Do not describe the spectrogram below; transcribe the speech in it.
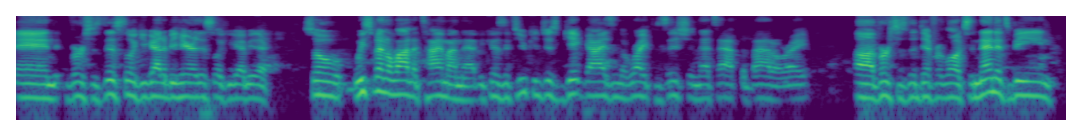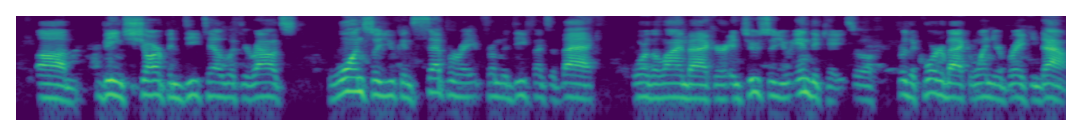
and versus this look, you got to be here. This look, you got to be there. So we spend a lot of time on that because if you can just get guys in the right position, that's half the battle, right? Uh, versus the different looks, and then it's being um, being sharp and detailed with your routes. One, so you can separate from the defensive back or the linebacker, and two, so you indicate. So for the quarterback when you're breaking down.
